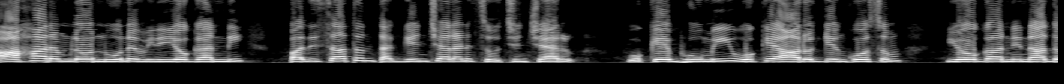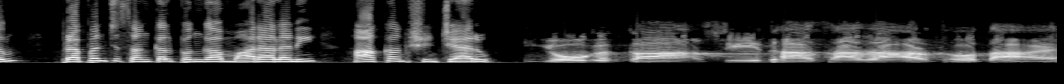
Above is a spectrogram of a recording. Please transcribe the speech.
ఆహారంలో నూనె వినియోగాన్ని పది శాతం తగ్గించాలని సూచించారు. ఒకే భూమి ఒకే ఆరోగ్యం కోసం యోగా నినాదం ప్రపంచ సంకల్పంగా మారాలని ఆకాంక్షించారు. योग का सीधा साधा अर्थ होता है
